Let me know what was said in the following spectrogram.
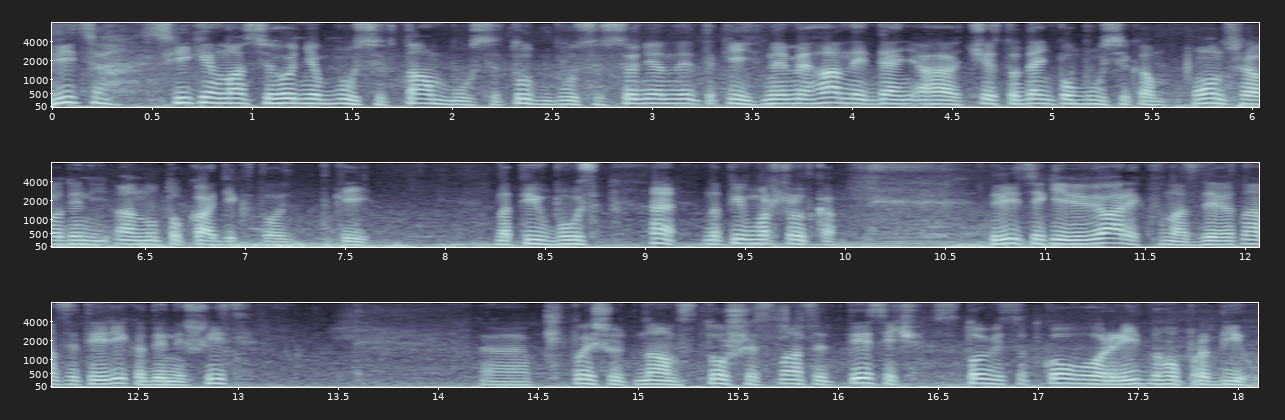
Дивіться, скільки в нас сьогодні бусів, там буси, тут буси. Сьогодні не такий не меганий день, а чисто день по бусикам. Вон ще один, а ну то кадік той такий напівбус, напівмаршрутка. Дивіться, який вівярик у нас 19 рік, 1,6. Е, Пишуть нам 116 тисяч 100% рідного пробігу.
